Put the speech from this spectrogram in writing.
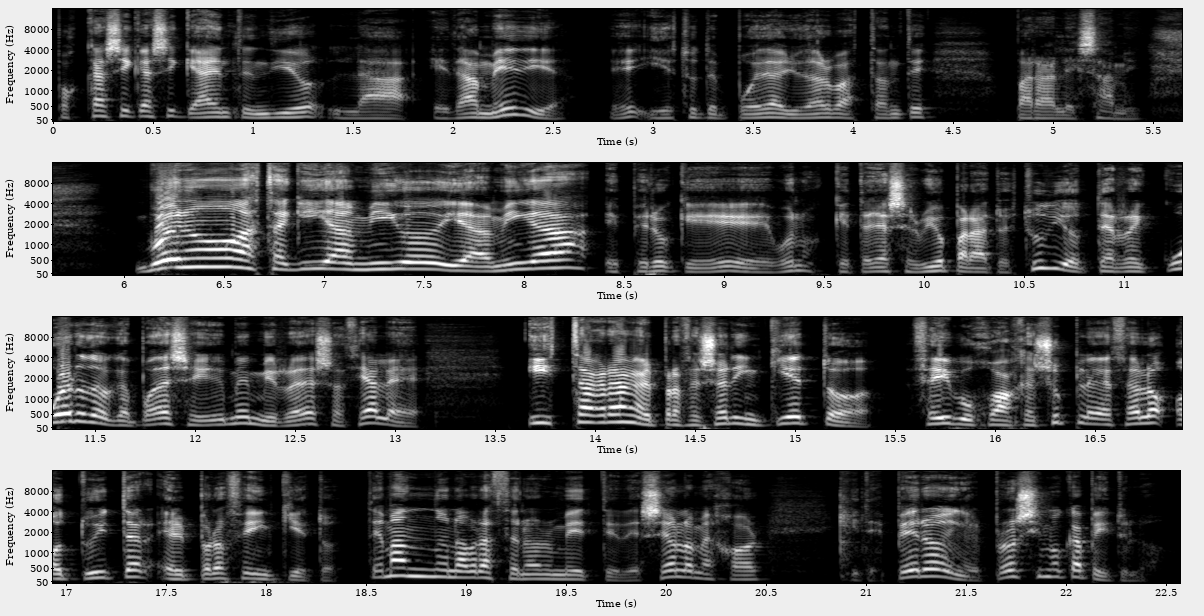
pues casi casi que has entendido la Edad Media. ¿eh? Y esto te puede ayudar bastante para el examen. Bueno, hasta aquí amigos y amigas, espero que, bueno, que te haya servido para tu estudio. Te recuerdo que puedes seguirme en mis redes sociales. Instagram, el profesor inquieto, Facebook, Juan Jesús Pleguezalo o Twitter, el profe inquieto. Te mando un abrazo enorme, te deseo lo mejor y te espero en el próximo capítulo.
